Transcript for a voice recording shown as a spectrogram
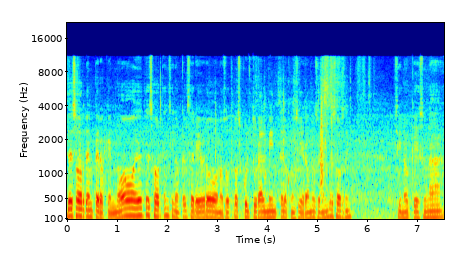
desorden, pero que no es desorden, sino que el cerebro nosotros culturalmente lo consideramos en un desorden, sino que es una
